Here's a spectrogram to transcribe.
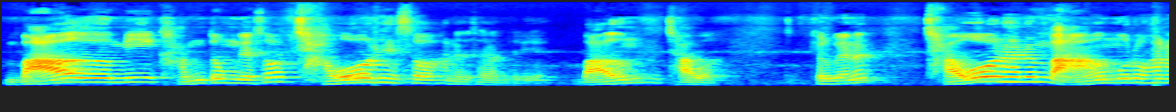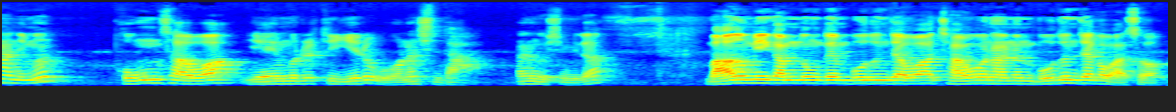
마음이 감동돼서 자원해서 하는 사람들이에요. 마음 자원. 결국에는 자원하는 마음으로 하나님은 봉사와 예물을 드리기를 원하신다 라는 것입니다. 마음이 감동된 모든 자와 자원하는 모든 자가 와서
